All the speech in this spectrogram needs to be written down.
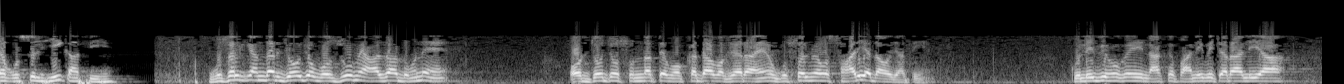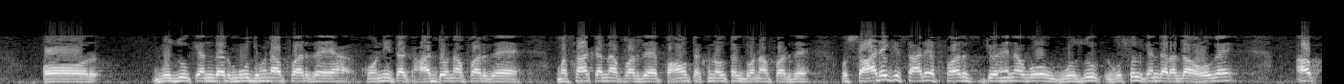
یا غسل ہی کافی ہے غسل کے اندر جو جو وضو میں آزاد ہونے اور جو جو سنت مقدہ وغیرہ ہیں غسل میں وہ ساری ادا ہو جاتی ہیں کلی بھی ہو گئی ناک پانی بھی چرا لیا اور وضو کے اندر منہ دھونا فرض ہے کونی تک ہاتھ دھونا فرض ہے مسا کرنا فرض ہے پاؤں تکھنؤ تک دھونا فرض ہے وہ سارے کے سارے فرض جو ہے نا وہ وضو غسل کے اندر ادا ہو گئے اب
